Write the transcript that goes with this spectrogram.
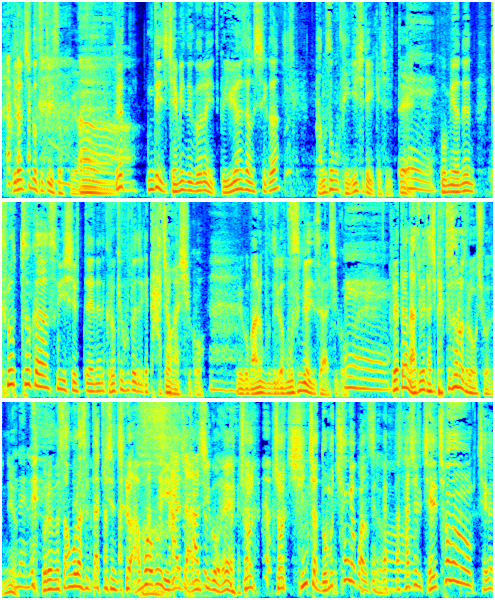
이런 충격도 또 있었고요. 그래, 근데 이제 재밌는 거는 그 유현상 씨가 방송국 대기실에 계실 때 네. 보면은 트로트 가수이실 때는 그렇게 후배들에게 다정하시고 그리고 많은 분들과 웃으며 인사하시고 네. 그랬다가 나중에 다시 백두산으로 돌아오시거든요. 네네. 그러면 선글라스를 딱 끼신 채로 아무하고 얘기하지 가죽, 않으시고 예. 저, 저 진짜 너무 충격 받았어요. 사실 제일 처음 제가 라,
